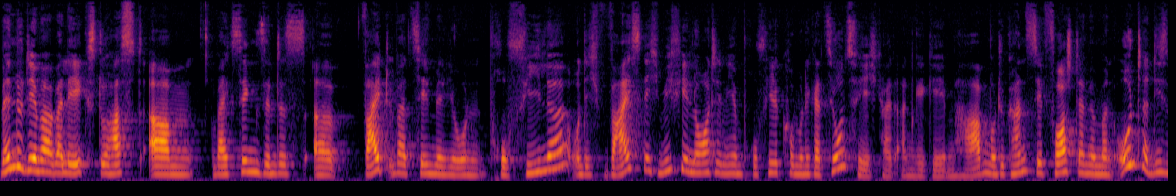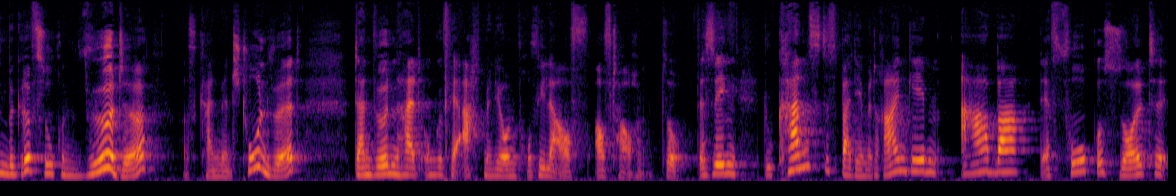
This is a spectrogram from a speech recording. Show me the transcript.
wenn du dir mal überlegst, du hast ähm, bei Xing sind es äh, weit über 10 Millionen Profile und ich weiß nicht, wie viele Leute in ihrem Profil Kommunikationsfähigkeit angegeben haben. Und du kannst dir vorstellen, wenn man unter diesem Begriff suchen würde, was kein Mensch tun wird, dann würden halt ungefähr 8 Millionen Profile auf, auftauchen. So, deswegen, du kannst es bei dir mit reingeben, aber der Fokus sollte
